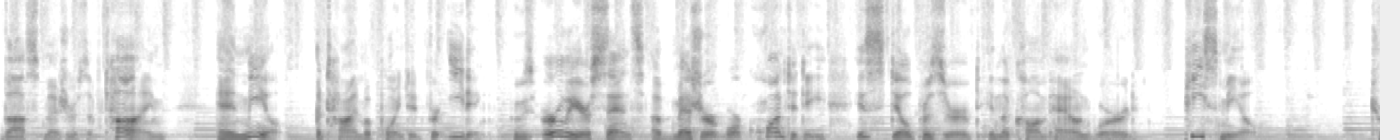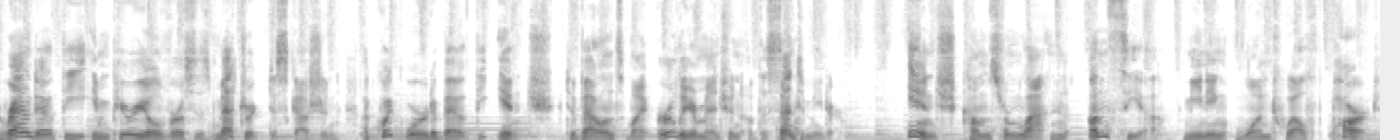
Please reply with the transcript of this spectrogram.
thus measures of time, and meal, a time appointed for eating, whose earlier sense of measure or quantity is still preserved in the compound word piecemeal. To round out the imperial versus metric discussion, a quick word about the inch, to balance my earlier mention of the centimeter. Inch comes from Latin uncia, meaning 1 12th part.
